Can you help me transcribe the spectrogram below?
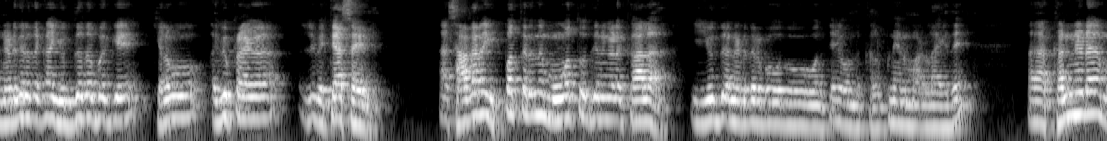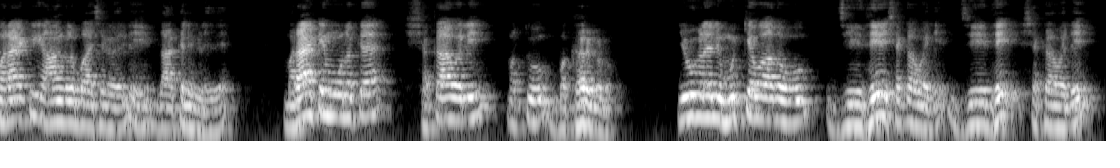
ನಡೆದಿರತಕ್ಕ ಯುದ್ಧದ ಬಗ್ಗೆ ಕೆಲವು ಅಭಿಪ್ರಾಯಗಳಲ್ಲಿ ವ್ಯತ್ಯಾಸ ಇದೆ. ಸಾಧಾರಣ ಇಪ್ಪತ್ತರಿಂದ ಮೂವತ್ತು ದಿನಗಳ ಕಾಲ ಈ ಯುದ್ಧ ನಡೆದಿರಬಹುದು ಅಂತೇಳಿ ಒಂದು ಕಲ್ಪನೆಯನ್ನು ಮಾಡಲಾಗಿದೆ. ಕನ್ನಡ, ಮರಾಠಿ, ಆಂಗ್ಲ ಭಾಷೆಗಳಲ್ಲಿ ದಾಖಲೆಗಳಿವೆ. ಮರಾಠಿ ಮೂಲಕ ಶಕಾವಲಿ ಮತ್ತು ಬಖರ್ಗಳು ಇವುಗಳಲ್ಲಿ ಮುಖ್ಯವಾದವು ಜೇಧೆ ಶಕಾವಲಿ ಜೇಧೆ ಶಕಾವಲಿ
